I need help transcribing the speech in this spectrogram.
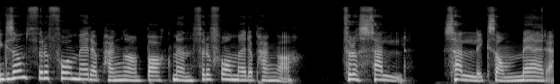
Ikke sant? For å få mer penger, bakmenn, for å få mer penger. For å selge, selge liksom mer.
